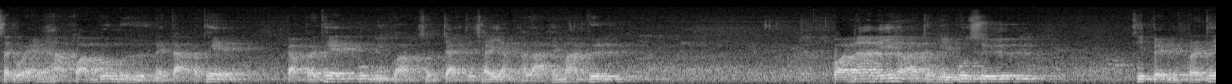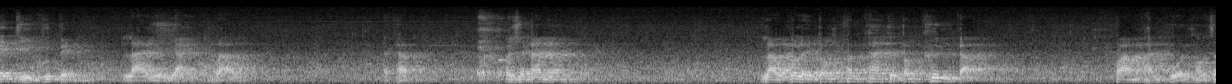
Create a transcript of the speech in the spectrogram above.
แสวงหาความร่วมมือในต่างประเทศ กับประเทศผู้มีความสนใจจะใช้อย่างพาราให้มากขึ้น ก่อนหน้านี้เราอาจจะมีผู้ซื้อที่เป็นประเทศจีนที่เป็นรายใหญ่ ๆ ของเรานะครับ เพราะฉะนั้น เราก็เลยต้องค่อนข้างจะต้องขึ้นกับความผันผวนของส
